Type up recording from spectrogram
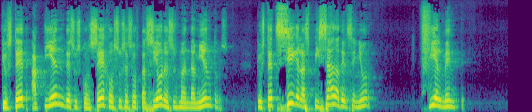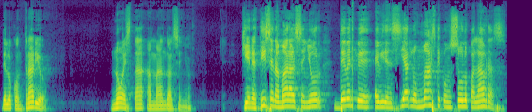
que usted atiende sus consejos, sus exhortaciones, sus mandamientos que usted sigue las pisadas del Señor fielmente. De lo contrario, no está amando al Señor. Quienes dicen amar al Señor deben evidenciarlo más que con solo palabras.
